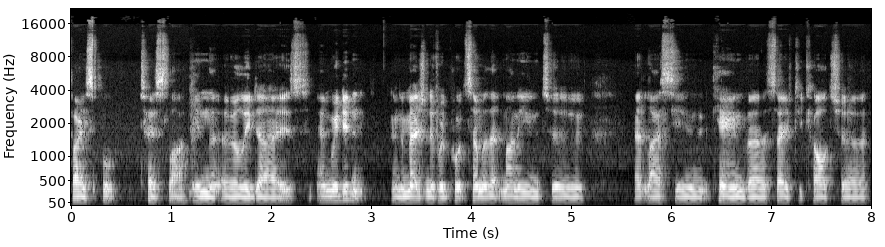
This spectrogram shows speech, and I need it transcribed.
Facebook, Tesla in the early days, and we didn't. And imagine if we put some of that money into Atlassian, Canva, Safety Culture,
